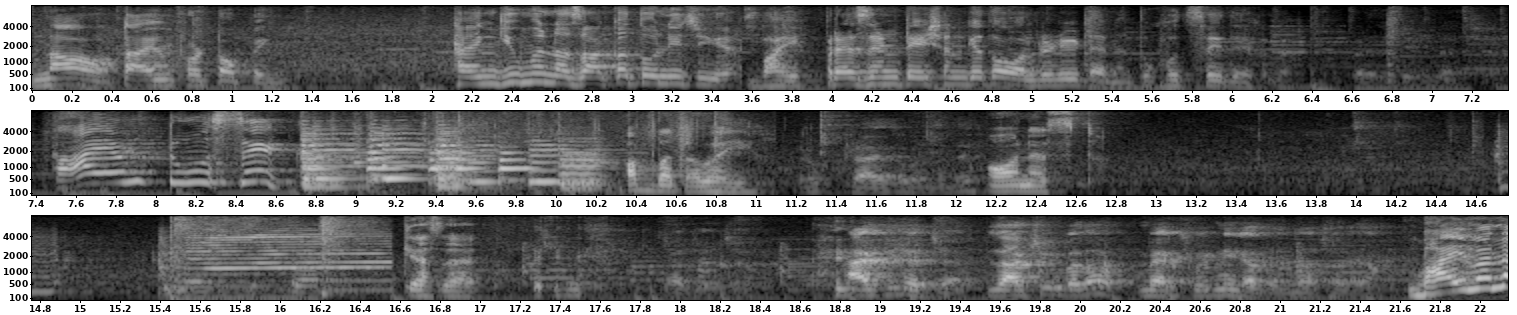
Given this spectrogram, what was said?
now time for topping thank you में नजाकत होनी चाहिए। भाई प्रेजेंटेशन के तो ऑलरेडी टेन है तू खुद से ही देख ले। प्रेजेंटेशन अच्छा है। आई एम टू सिक अब बता भाई। ट्राई तो करने दे। ऑनेस्ट कैसा है? अच्छा अच्छा। एक्चुअली अच्छा है। एक्चुअली पता मैं एक्सपेक्ट नहीं करता इतना अच्छा रहेगा। भाई मैंने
